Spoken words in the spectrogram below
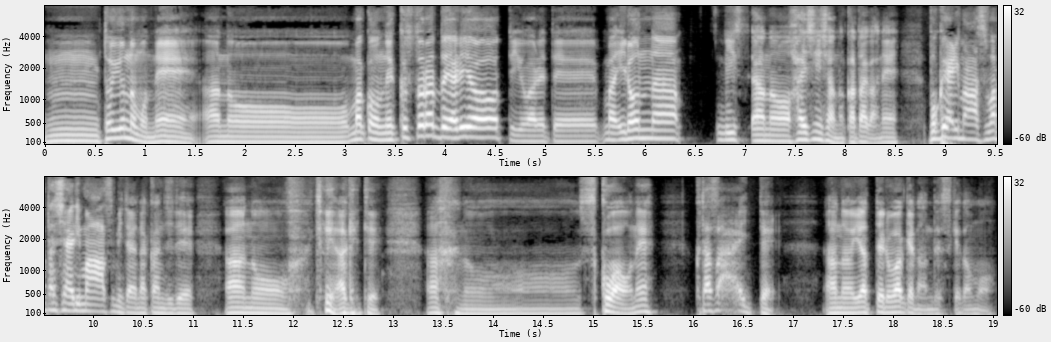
うーん、というのもね、あのー、まあ、このネクストラッドやるよって言われて、まあ、いろんな、リス、あのー、配信者の方がね、僕やります私やりますみたいな感じで、あのー、手挙げて、あのスコアをね、くださいって、あの、やってるわけなんですけども。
